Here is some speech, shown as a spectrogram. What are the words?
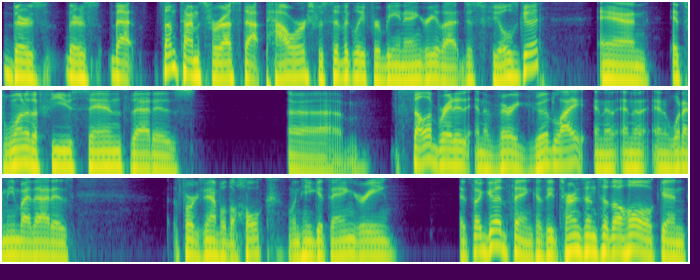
there's there's that sometimes for us that power specifically for being angry that just feels good. And it's one of the few sins that is um, celebrated in a very good light. And and and what I mean by that is for example the Hulk when he gets angry it's a good thing cuz he turns into the Hulk and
